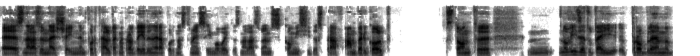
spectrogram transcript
e, znalazłem na jeszcze innym portalu. Tak naprawdę jedyny raport na stronie sejmowej to znalazłem z Komisji do Spraw Amber Gold. Stąd e, no widzę tutaj problem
